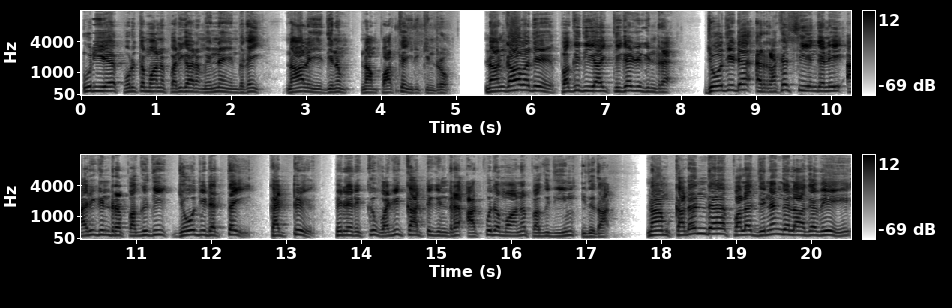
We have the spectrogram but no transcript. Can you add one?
உரிய பொருத்தமான பரிகாரம் என்ன என்பதை நாளைய தினம் நாம் பார்க்க இருக்கின்றோம். நான்காவது பகுதியாய் திகழ்கின்ற ஜோதிட ரகசியங்களை அறிகின்ற பகுதி ஜோதிடத்தை கற்று பிறருக்கு வழிகாட்டுகின்ற அற்புதமான பகுதியும் இதுதான். நாம் கடந்த பல தினங்களாகவே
